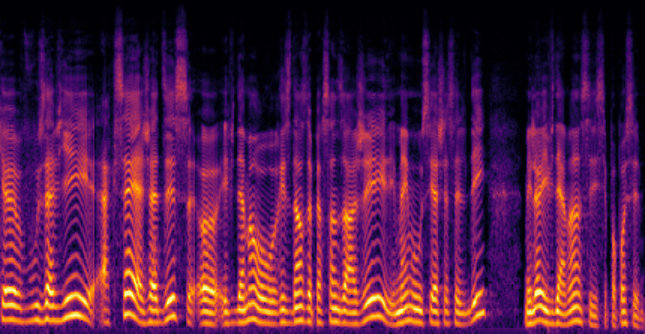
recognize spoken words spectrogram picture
que vous aviez accès jadis, euh, évidemment, aux résidences de personnes âgées et même au CHSLD, mais là, évidemment, c'est n'est pas possible.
